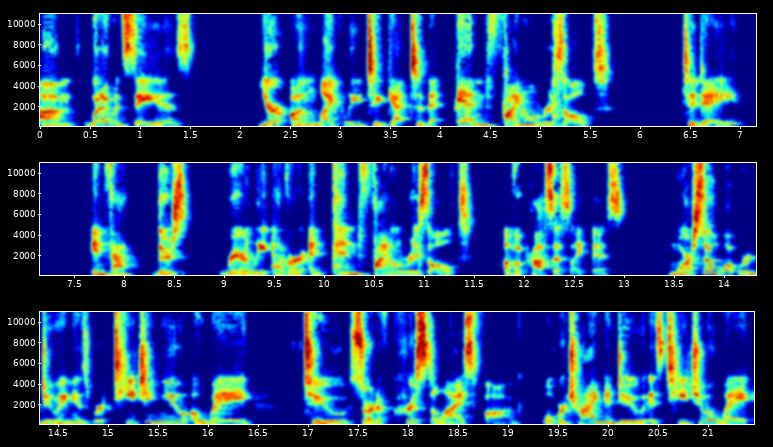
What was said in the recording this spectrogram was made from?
Um, what I would say is you're unlikely to get to the end final result today. In fact, there's rarely ever an end final result of a process like this. More so, what we're doing is we're teaching you a way to sort of crystallize fog. What we're trying to do is teach you a way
